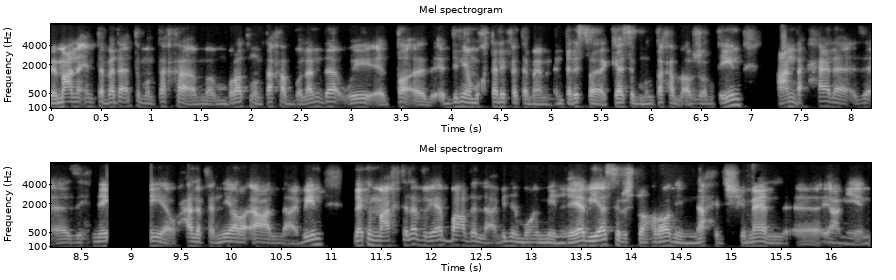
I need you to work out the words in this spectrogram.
بمعنى أنت بدأت منتخب مباراة منتخب بولندا والدنيا مختلفة تماما. أنت لسه كاسب منتخب الأرجنتين عندك حالة ذهنية وحاله فنية رائعة للاعبين لكن مع اختلاف غياب بعض اللاعبين المهمين غياب ياسر الشهراني من ناحية الشمال آه، يعني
